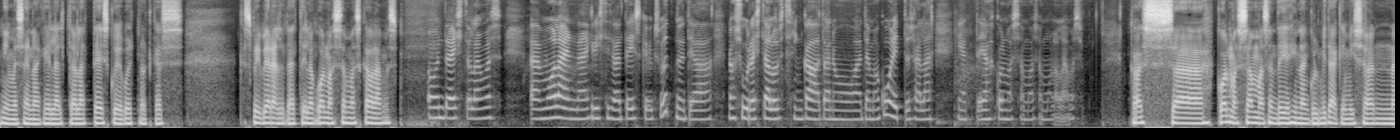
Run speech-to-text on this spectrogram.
inimesena, kellelt te olete eeskuju võtnud, kas kas võib järeldada, et teil on kolmas sammas ka olemas? on tõesti olemas. Äh, ma olen Kristi Saart eeskujuks võtnud ja noh, suuresti alustasin ka tänu tema koolitusele, nii et jah, kolmas sammas on mul olemas. kas äh, kolmas sammas on teie hinnangul midagi, mis on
